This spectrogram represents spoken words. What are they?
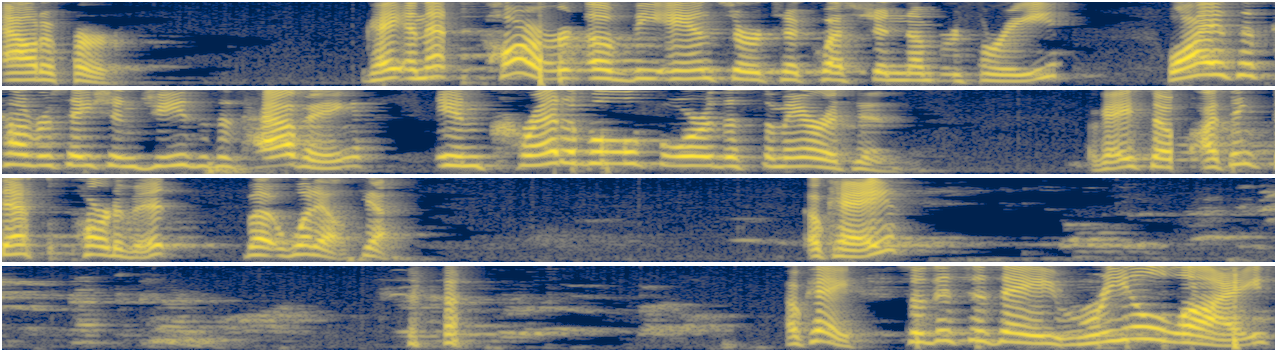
out of her. Okay, and that's part of the answer to question number three. Why is this conversation Jesus is having incredible for the Samaritans? Okay, so I think that's part of it, but what else? Yes. Okay. okay, so this is a real life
